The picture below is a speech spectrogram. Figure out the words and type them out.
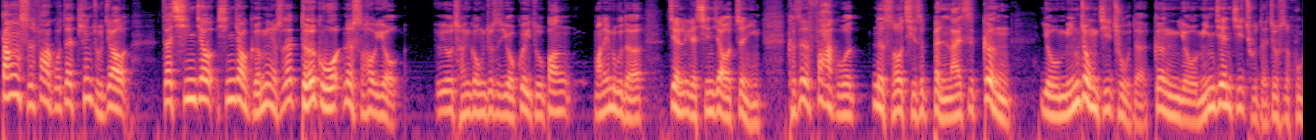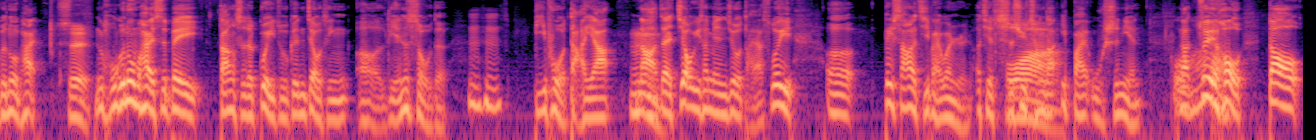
当时法国在天主教在新教新教革命的时候，在德国那时候有有成功，就是有贵族帮马丁路德建立了新教阵营。可是法国那时候其实本来是更有民众基础的，更有民间基础的，就是胡格诺派。是。那么胡格诺派是被当时的贵族跟教廷呃联手的，嗯哼，逼迫打压，那在教育上面就打压，所以呃被杀了几百万人，而且持续长达哇。一百五十年。那最后到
